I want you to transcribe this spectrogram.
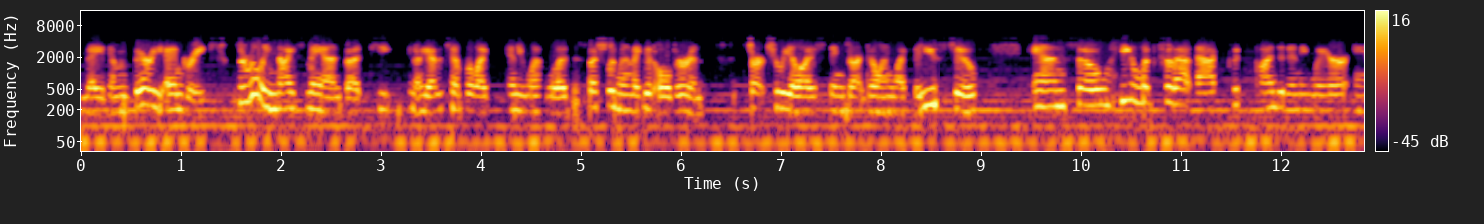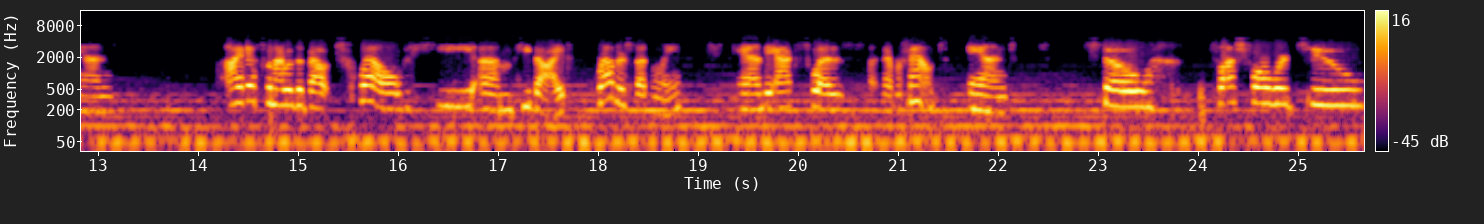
made him very angry. He's a really nice man, but he, you know, he had a temper like anyone would, especially when they get older and start to realize things aren't going like they used to. And so he looked for that axe, couldn't find it anywhere, and I guess when I was about 12, he um, he died rather suddenly, and the axe was never found. And so, flash forward to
